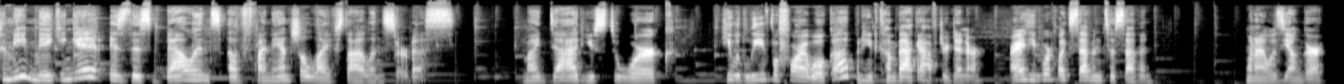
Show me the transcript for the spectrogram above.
To me, making it is this balance of financial lifestyle and service. My dad used to work, he would leave before I woke up and he'd come back after dinner, right? He'd work like seven to seven when I was younger.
